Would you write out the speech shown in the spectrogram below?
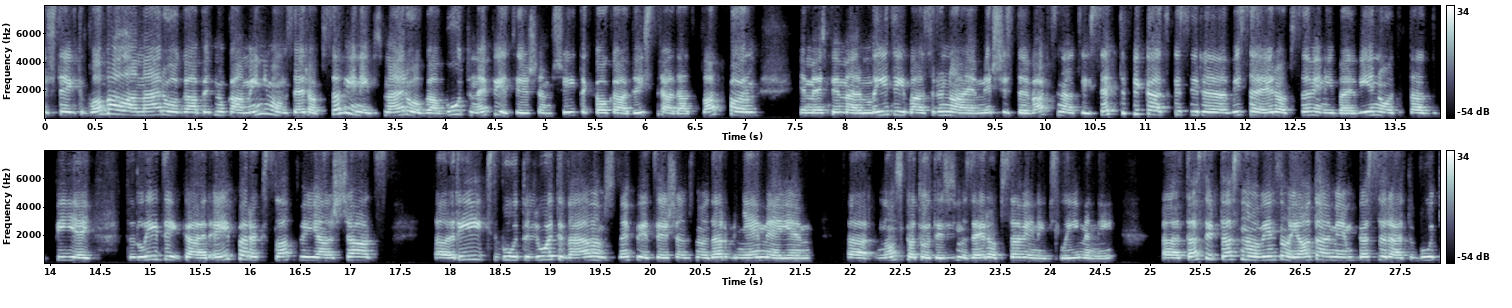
es teiktu, globālā mērogā, bet nu, kā minimums Eiropas Savienības mērogā būtu nepieciešama šī kaut kāda izstrādāta platforma. Ja mēs, piemēram, līdzībās runājam, ir šis vakcinācijas certifikāts, kas ir eh, visai Eiropas Savienībai vienota tāda pieeja, tad līdzīgi kā ir e-paraksts Latvijā, šāds uh, rīks būtu ļoti vēlams un nepieciešams no darba ņēmējiem, uh, noskatoties vismaz Eiropas Savienības līmenī. Tas ir tas no viens no jautājumiem, kas varētu būt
